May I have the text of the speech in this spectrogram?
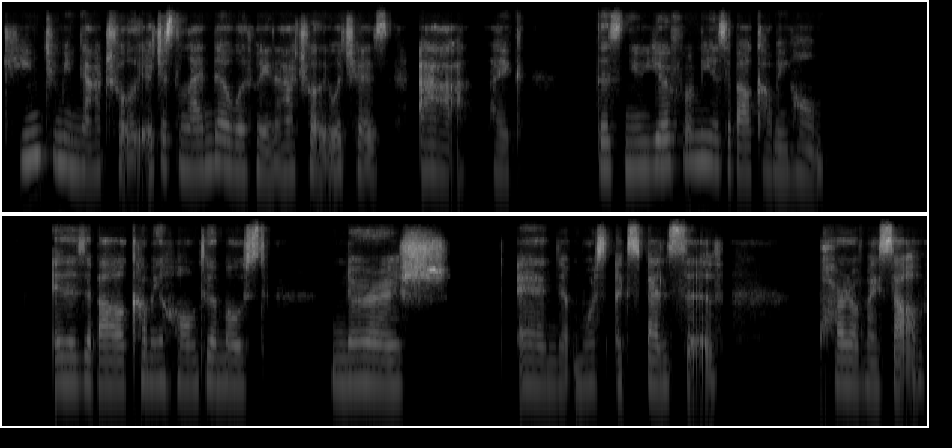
came to me naturally. It just landed with me naturally, which is, ah, like this new year for me is about coming home. It is about coming home to the most nourished and most expensive part of myself,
